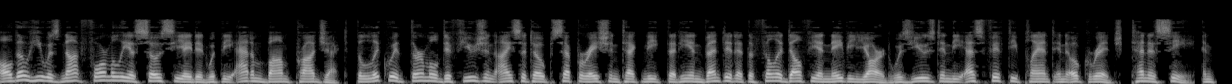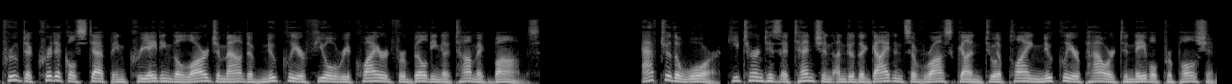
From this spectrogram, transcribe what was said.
Although he was not formally associated with the atom bomb project, the liquid thermal diffusion isotope separation technique that he invented at the Philadelphia Navy Yard was used in the S-50 plant in Oak Ridge, Tennessee, and proved a critical step in creating the large amount of nuclear fuel required for building atomic bombs. After the war, he turned his attention under the guidance of Ross Gunn to applying nuclear power to naval propulsion.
